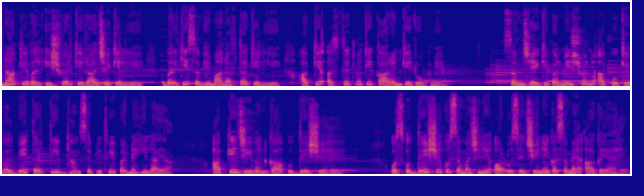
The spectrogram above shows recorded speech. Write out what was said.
न केवल ईश्वर के राज्य के लिए, बल्कि सभी मानवता के लिए, आपके अस्तित्व के कारण के रूप में। समझे कि परमेश्वर ने आपको केवल बेतरतीब ढंग से पृथ्वी पर नहीं लाया। आपके जीवन का उद्देश्य है। उस उद्देश्य को समझने और उसे जीने का समय आ गया है।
